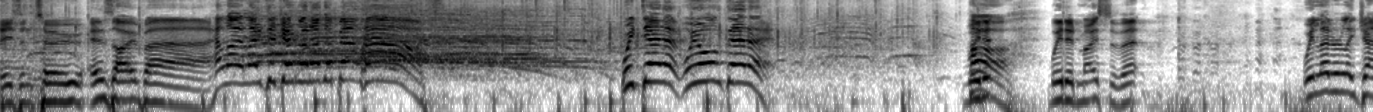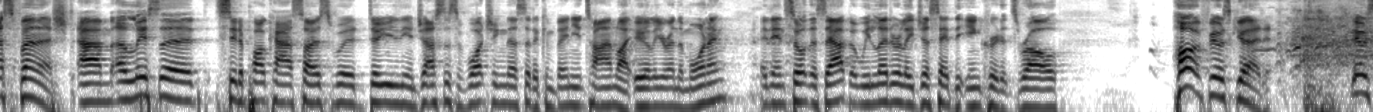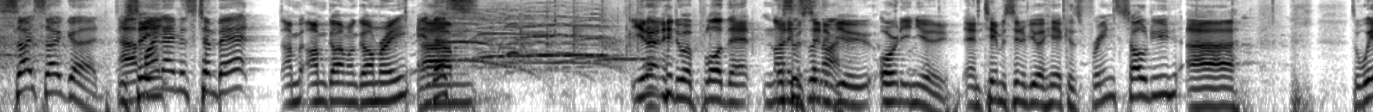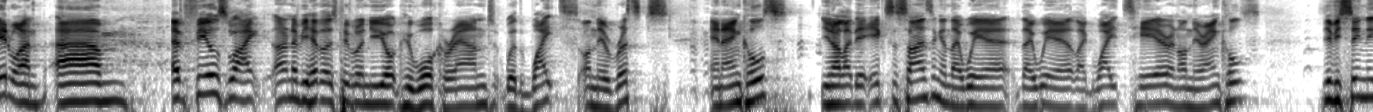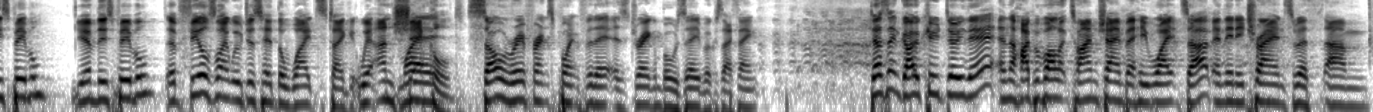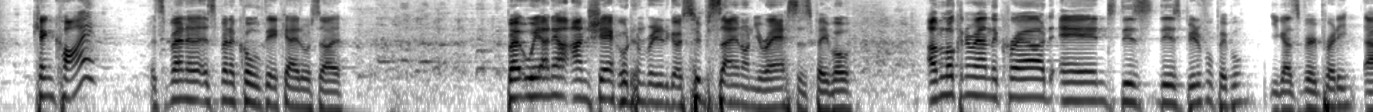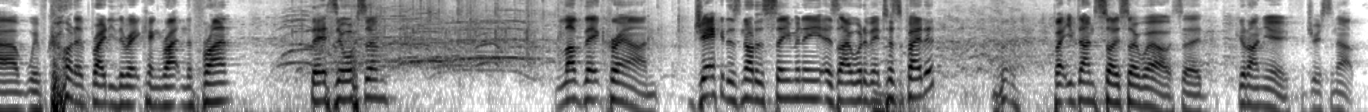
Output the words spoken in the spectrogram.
Season two is over. Hello, ladies and gentlemen of the Bell House. We did it. We all did it. We, Oh. did, we did most of it. We literally just finished. Um, a lesser set of podcast hosts would do you the injustice of watching this at a convenient time, like earlier in the morning, and then sort this out. But we literally just had the end credits roll. Oh, it feels good. Feels so so good. Uh, see- my name is Tim Batt, I'm, I'm Guy Montgomery. and Um, this. you don't need to applaud that. This is the 90% of night. you already knew, and 10% of you are here because friends told you. Uh, it's a weird one. Um, it feels like I don't know if you have those people in New York who walk around with weights on their wrists and ankles. You know, like they're exercising and they wear they wear like weights here and on their ankles. Have you seen these people? You have these people? It feels like we've just had the weights taken. We're My unshackled. sole reference point for that is Dragon Ball Z because I think doesn't Goku do that in the hyperbolic time chamber? He waits up and then he trains with um, King Kai. It's been a it's been a cool decade or so. But we are now unshackled and ready to go Super Saiyan on your asses, people. I'm looking around the crowd and there's there's beautiful people. You guys are very pretty. Um, we've got a Brady the Rat King right in the front. That's awesome. Love that crown. Jacket is not as seamany as I would have anticipated, but you've done so, so well. So good on you for dressing up.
